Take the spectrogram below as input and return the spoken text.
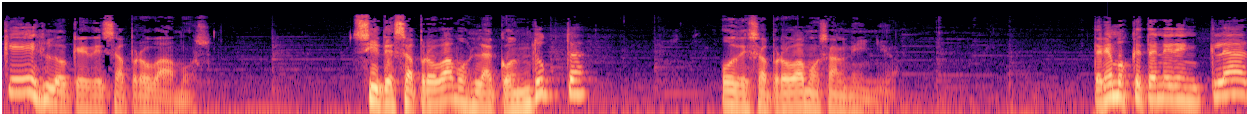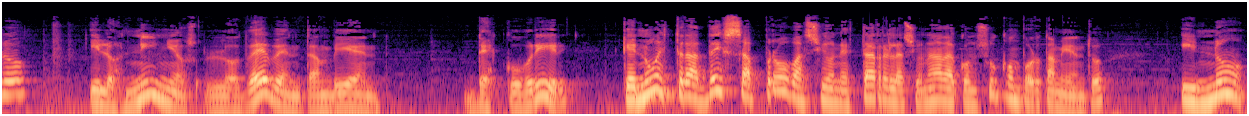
qué es lo que desaprobamos. Si desaprobamos la conducta o desaprobamos al niño. Tenemos que tener en claro, y los niños lo deben también descubrir, que nuestra desaprobación está relacionada con su comportamiento y no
